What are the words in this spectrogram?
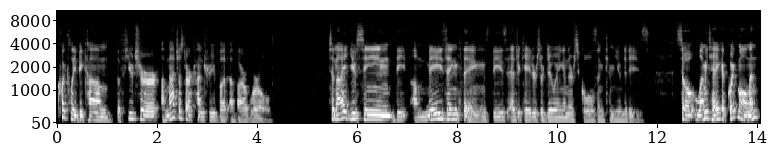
quickly become the future of not just our country, but of our world. Tonight, you've seen the amazing things these educators are doing in their schools and communities. So let me take a quick moment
